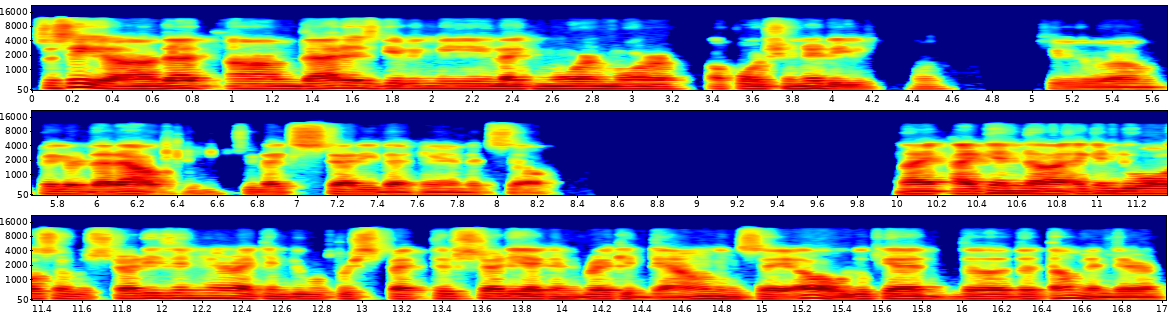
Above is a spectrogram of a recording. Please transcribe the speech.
So see, uh, that um, that is giving me like more and more opportunity to um, figure that out, to like study the hand itself. I, I can uh, I can do all sort of studies in here. I can do a perspective study. I can break it down and say, oh, look at the the thumb in there.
